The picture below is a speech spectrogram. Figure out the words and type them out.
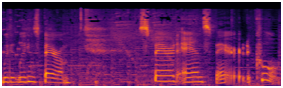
We, we can spare them. Spared and spared. Cool.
